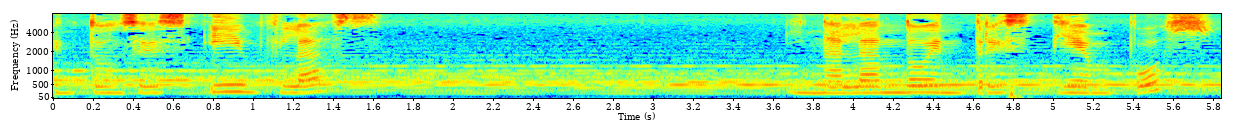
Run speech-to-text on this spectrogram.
Entonces inflas inhalando en tres tiempos,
